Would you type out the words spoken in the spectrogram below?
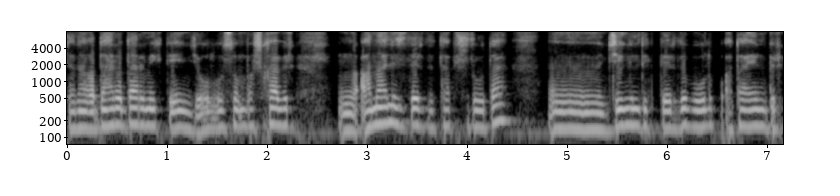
жанагы дары дармектен же болбосо башка бир анализдерди тапшырууда э, жеңилдиктерди болуп атайын бир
